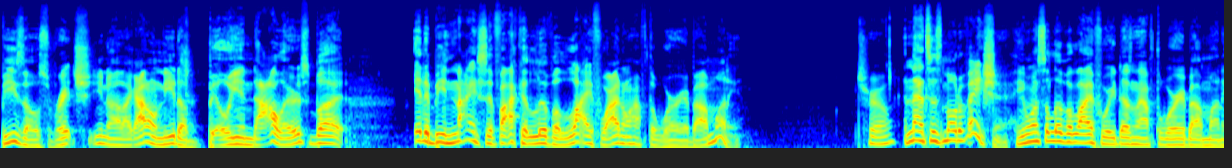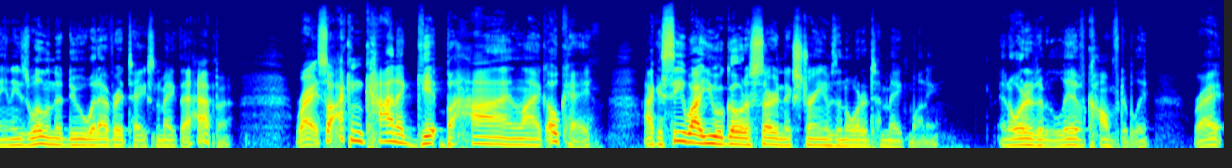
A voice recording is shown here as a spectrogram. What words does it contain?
Bezos rich. You know, like I don't need a billion dollars, but it'd be nice if I could live a life where I don't have to worry about money. True. And that's his motivation. He wants to live a life where he doesn't have to worry about money and he's willing to do whatever it takes to make that happen. Right? So I can kind of get behind, like, okay, I can see why you would go to certain extremes in order to make money, in order to live comfortably. Right?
